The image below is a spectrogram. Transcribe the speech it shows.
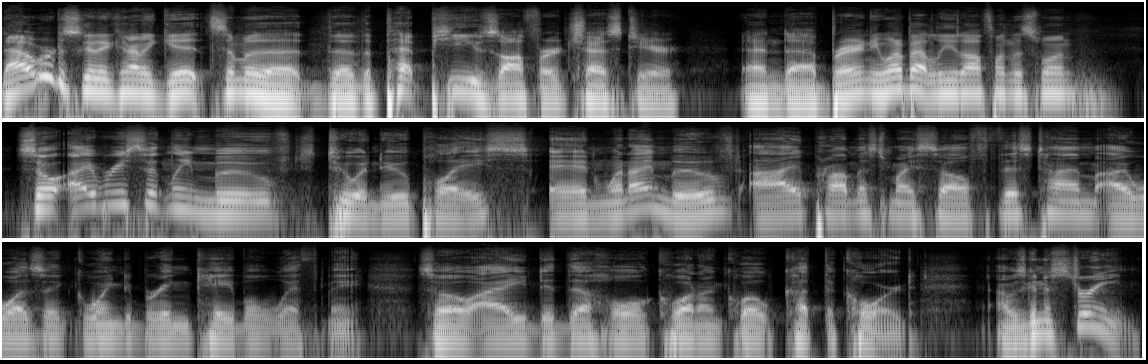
now we're just gonna kind of get some of the, the the pet peeves off our chest here. And uh, Brandon, you want about lead off on this one? So I recently moved to a new place, and when I moved, I promised myself this time I wasn't going to bring cable with me. So I did the whole quote unquote cut the cord. I was going to stream.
